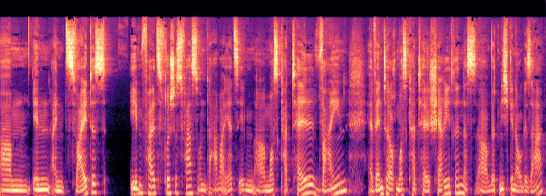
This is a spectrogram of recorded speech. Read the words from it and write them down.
ähm, in ein zweites ebenfalls frisches Fass und da war jetzt eben äh, Moscatel Wein, eventuell auch Moscatel Sherry drin, das äh, wird nicht genau gesagt.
